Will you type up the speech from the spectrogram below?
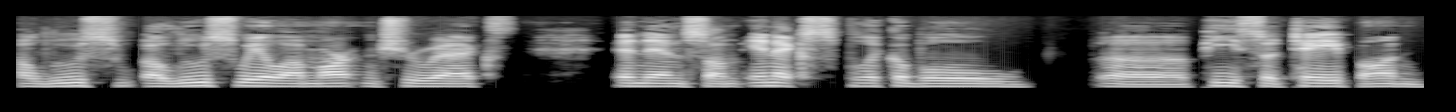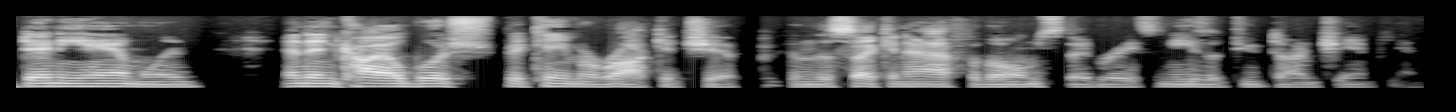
a loose a loose wheel on Martin Truex, and then some inexplicable uh, piece of tape on Denny Hamlin, and then Kyle Busch became a rocket ship in the second half of the Homestead race, and he's a two-time champion.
